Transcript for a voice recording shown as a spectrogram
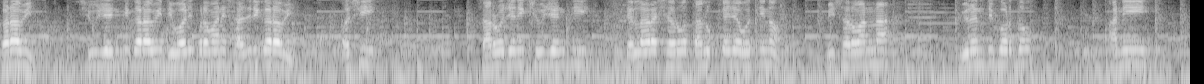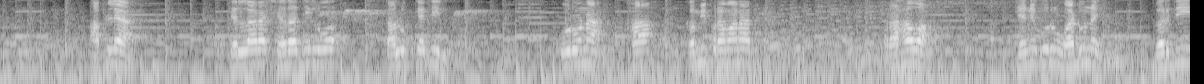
करावी शिवजयंती करावी दिवाळीप्रमाणे साजरी करावी अशी सार्वजनिक शिवजयंती तेल्लारा शहर व तालुक्याच्या वतीनं मी सर्वांना विनंती करतो. आणि आपल्या तेल्लारा शहरातील व तालुक्यातील कोरोना हा कमी प्रमाणात राहावा जेणेकरून वाढू नये. गर्दी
